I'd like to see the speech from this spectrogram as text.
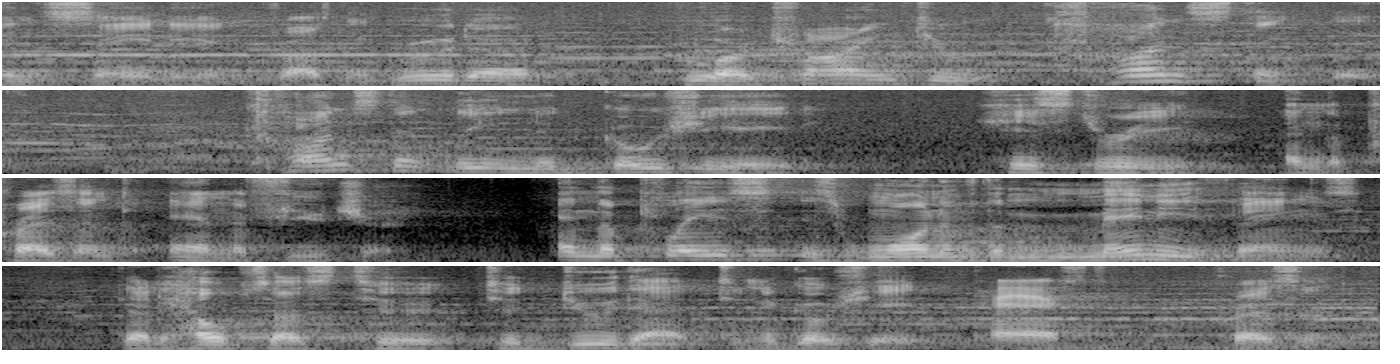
in Sejny and Krasnogruda who are trying to constantly, constantly negotiate history and the present and the future. And the place is one of the many things that helps us to, to do that, to negotiate past, present,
